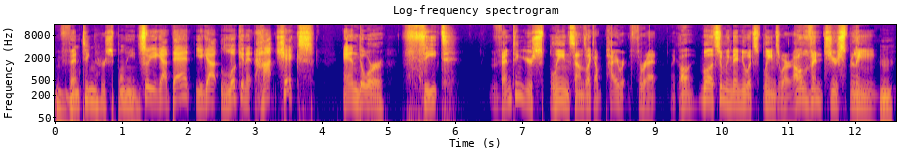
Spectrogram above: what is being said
Venting her spleen. So you got that. You got looking at hot chicks and or feet. Venting your spleen sounds like a pirate threat. Like, oh, well, assuming they knew what spleens were. I'll vent your spleen.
